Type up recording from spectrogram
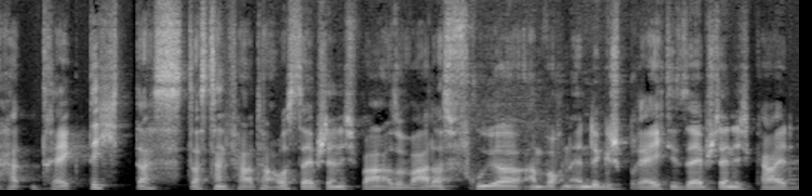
hat, trägt dich das, dass dein Vater auch selbstständig war? Also war das früher am Wochenende Gespräch, die Selbstständigkeit,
